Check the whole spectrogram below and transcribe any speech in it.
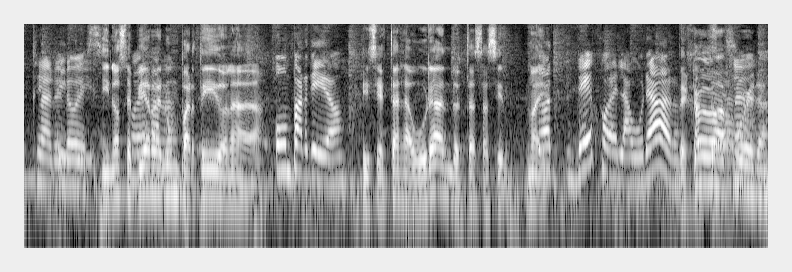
ok. Claro, y lo ves. Y no se pierden verlo. un partido, nada. Un partido. Y si estás laburando, estás haciendo. No hay. No dejo de laburar. Deja Todo todo. afuera.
